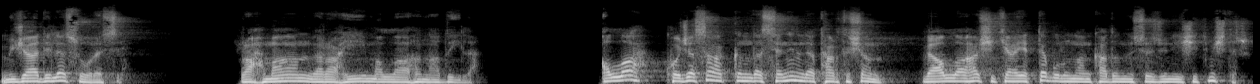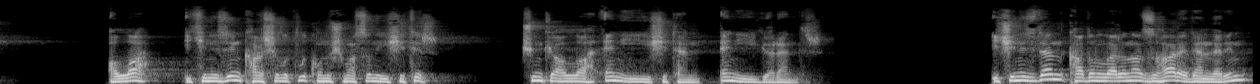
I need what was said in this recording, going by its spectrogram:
Mücadele Suresi Rahman ve Rahim Allah'ın adıyla. Allah kocası hakkında seninle tartışan ve Allah'a şikayette bulunan kadının sözünü işitmiştir. Allah ikinizin karşılıklı konuşmasını işitir. Çünkü Allah en iyi işiten, en iyi görendir. İçinizden kadınlarına zihar edenlerin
